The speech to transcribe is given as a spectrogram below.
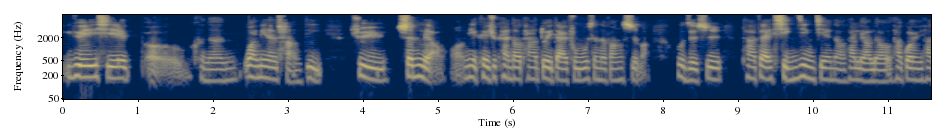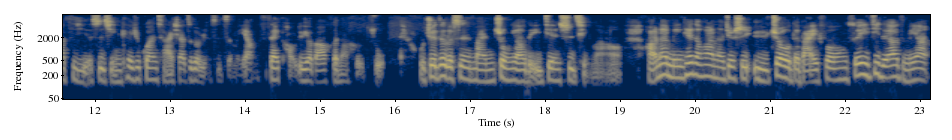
约一些呃可能外面的场地去深聊啊，你也可以去看到他对待服务生的方式嘛，或者是。他在行进间呢，他聊聊他关于他自己的事情，你可以去观察一下这个人是怎么样子，再考虑要不要和他合作。我觉得这个是蛮重要的一件事情了啊。好，那明天的话呢，就是宇宙的白风，所以记得要怎么样，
